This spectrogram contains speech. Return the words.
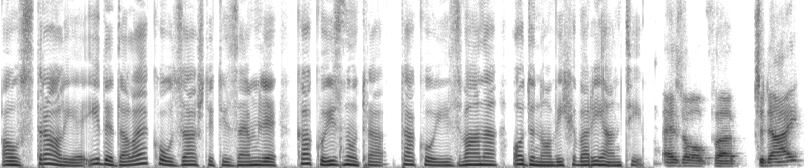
Australije ide daleko u zaštiti zemlje kako iznutra, tako i izvana od novih varijanti. As of uh, today,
